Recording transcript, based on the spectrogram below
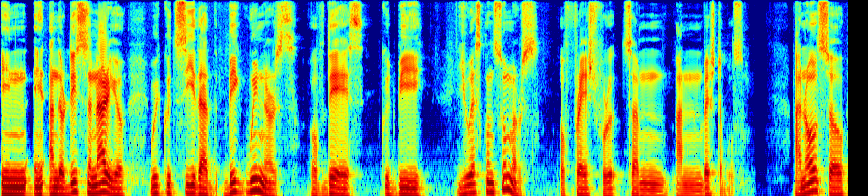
in, in, under this scenario, we could see that big winners of this could be U.S. consumers of fresh fruits and, and vegetables, and also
